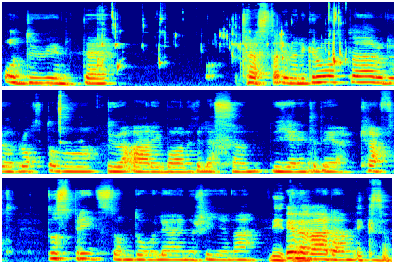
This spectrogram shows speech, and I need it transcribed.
och du inte tröstar det när det gråter och du har bråttom och du är arg, barnet är ledsen, du ger inte det kraft. Då sprids de dåliga energierna Videre. över världen Ikke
